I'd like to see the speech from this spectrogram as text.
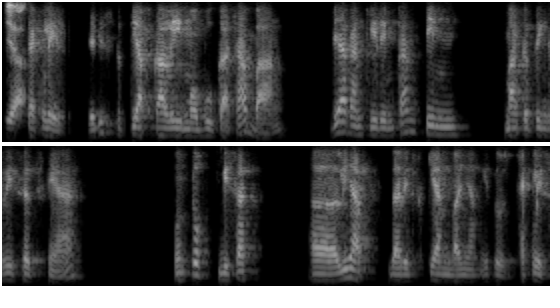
Ya. Checklist. Jadi setiap kali mau buka cabang, dia akan kirimkan tim marketing research-nya untuk bisa eh, lihat dari sekian banyak itu checklist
